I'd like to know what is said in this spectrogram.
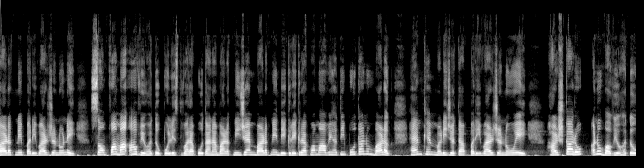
બાળકને પરિવારજનોને સોંપવામાં આવ્યો હતો. પોલીસ દ્વારા પોતાના બાળકની જેમ બાળકની દેખરેખ રાખવામાં આવી હતી. પોતાનું બાળક હેમખેમ મળી જતા પરિવારજનોએ હાશકારો અનુભવ્યો હતો.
